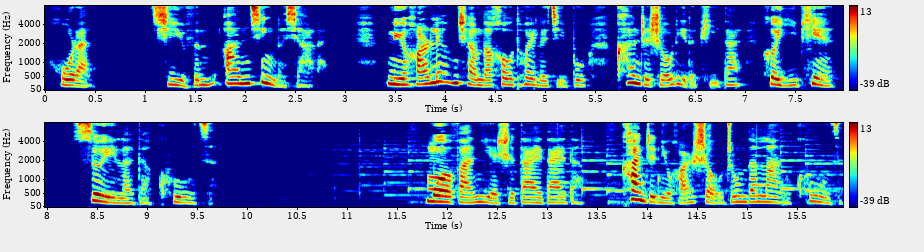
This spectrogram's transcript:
忽然，气氛安静了下来。女孩踉跄的后退了几步，看着手里的皮带和一片碎了的裤子。莫凡也是呆呆的看着女孩手中的烂裤子。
